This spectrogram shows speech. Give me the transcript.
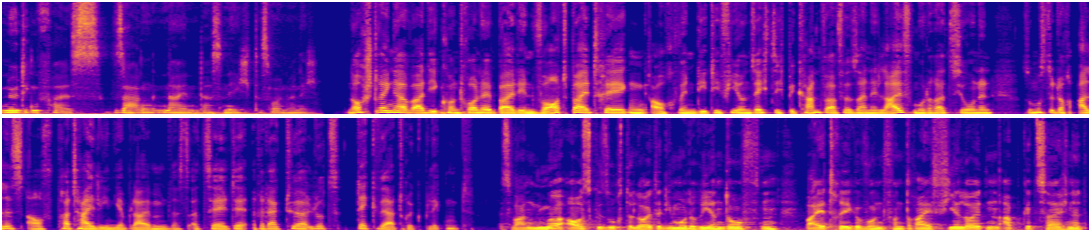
nötigen Fall sagen, nein, das nicht, das wollen wir nicht. Noch strenger war die Kontrolle bei den Wortbeiträgen. Auch wenn DT64 bekannt war für seine Live-Moderationen, so musste doch alles auf Parteilinie bleiben. Das erzählte Redakteur Lutz Deckwert rückblickend. Es waren nur ausgesuchte Leute, die moderieren durften. Beiträge wurden von drei, vier Leuten abgezeichnet.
